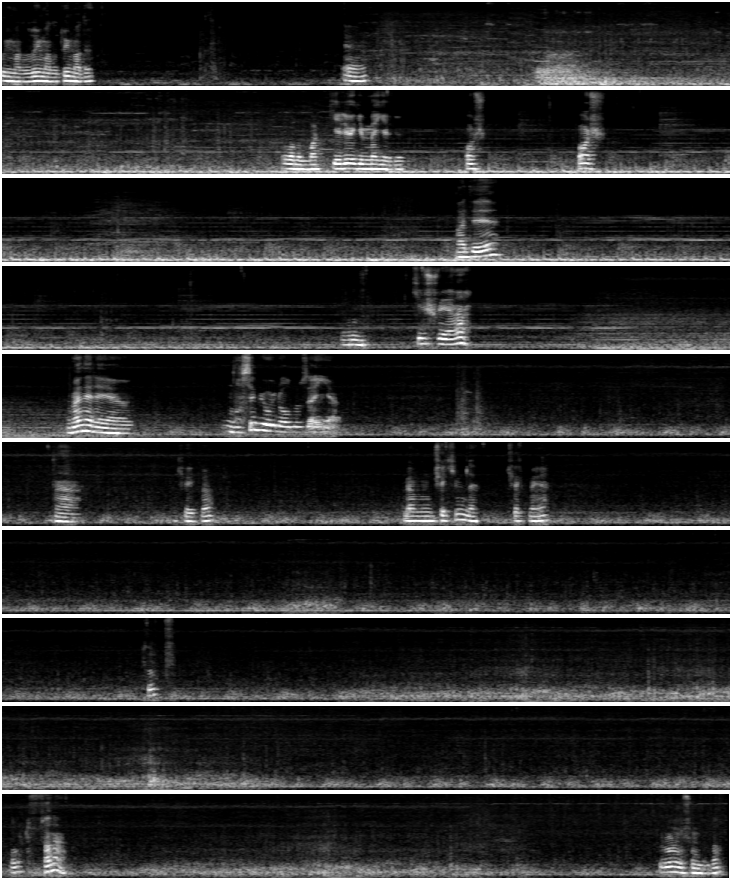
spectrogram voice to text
Duymadı duymadı duymadı. Ee. Oğlum bak geliyor gibime geliyor. Hoş. Hoş. Hadi. Oğlum gir şuraya ha. Bura nereye ya? Nasıl bir oyun oldun sen ya? Ha. Okey. Ben bunu çekeyim de çekmeye. Tut. Oğlum tutsana. Durur musun burada?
